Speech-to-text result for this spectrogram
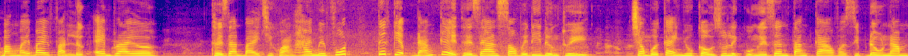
bằng máy bay phản lực Embraer. Thời gian bay chỉ khoảng 20 phút, tiết kiệm đáng kể thời gian so với đi đường thủy. Trong bối cảnh nhu cầu du lịch của người dân tăng cao vào dịp đầu năm,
